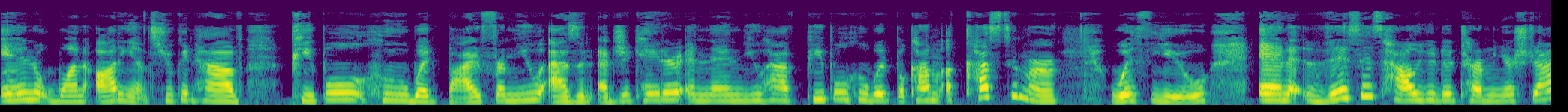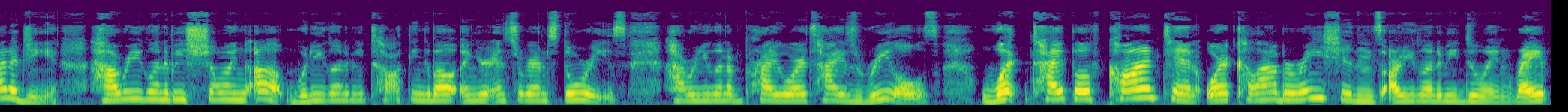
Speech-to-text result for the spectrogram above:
in one audience. You can have people who would buy from you as an educator, and then you have people who would become a customer with you. And this is how you determine your strategy. How are you going to be showing up? What are you going to be talking about in your Instagram stories? How are you going to prioritize reels? What type of content or collaborations are you going to be doing, right?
